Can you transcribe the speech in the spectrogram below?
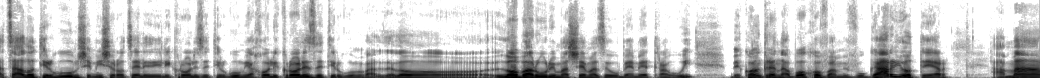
יצא לו תרגום, שמי שרוצה לקרוא לזה תרגום יכול לקרוא לזה תרגום, אבל זה לא, לא ברור אם השם הזה הוא באמת ראוי. בקונקרן נבוקוב המבוגר יותר, אמר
